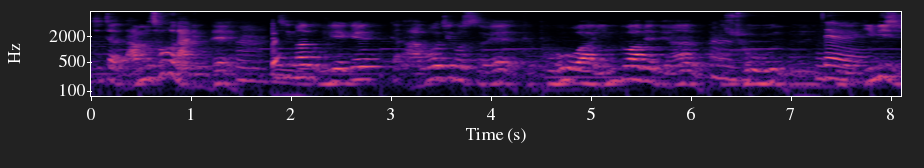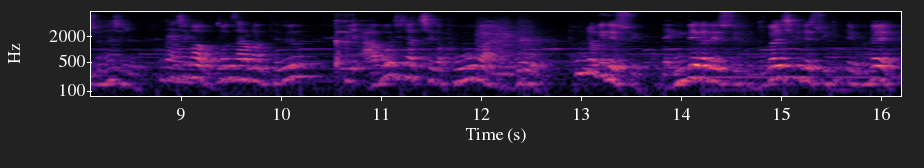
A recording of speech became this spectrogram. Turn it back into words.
진짜 남성은 아닌데 음. 하지만 우리에게 그 아버지로서의 그 보호와 인도함에 대한 아주 음. 좋은 네. 그 이미지죠 사실은. 네. 하지만 어떤 사람한테는 이 아버지 자체가 보호가 아니고 폭력이 될 수 있고 냉대가 될 수 있고 무관심이 될 수 있기 때문에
